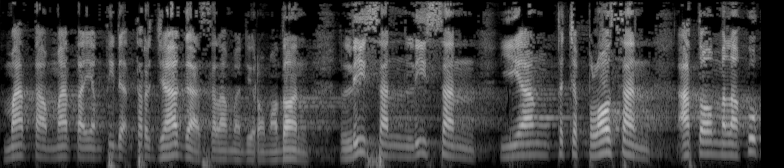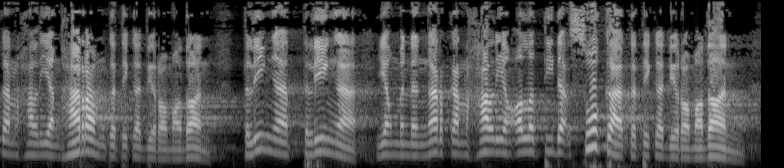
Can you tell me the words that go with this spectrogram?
Mata-mata yang tidak terjaga selama di Ramadan, lisan-lisan yang keceplosan atau melakukan hal yang haram ketika di Ramadan, telinga-telinga yang mendengarkan hal yang Allah tidak suka ketika di Ramadan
